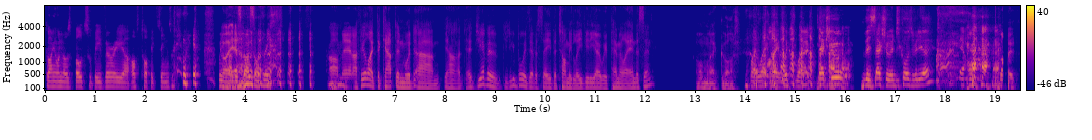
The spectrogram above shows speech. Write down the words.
going on those boats will be very uh, off-topic things. we we Oh, can't yeah. discuss something. Oh man, I feel like the captain would. Um, yeah. Did you ever? Did you boys ever see the Tommy Lee video with Pamela Anderson? oh my god. wait, wait, wait, which, wait. sexual the sexual intercourse video Boat.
